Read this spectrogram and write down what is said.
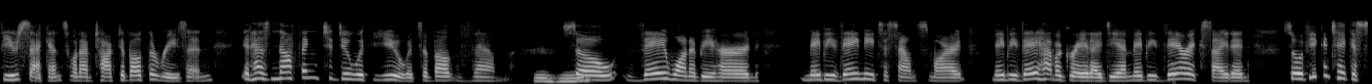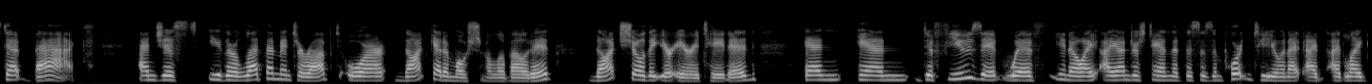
few seconds when i've talked about the reason it has nothing to do with you it's about them mm-hmm. so they want to be heard maybe they need to sound smart maybe they have a great idea maybe they're excited so if you can take a step back and just either let them interrupt or not get emotional about it not show that you're irritated and and diffuse it with you know i, I understand that this is important to you and I, I i'd like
